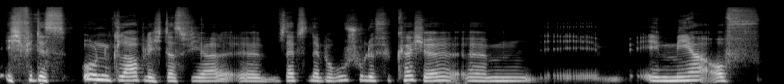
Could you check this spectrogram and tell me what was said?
ich finde es unglaublich, dass wir äh, selbst in der Berufsschule für Köche ähm, äh, mehr auf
